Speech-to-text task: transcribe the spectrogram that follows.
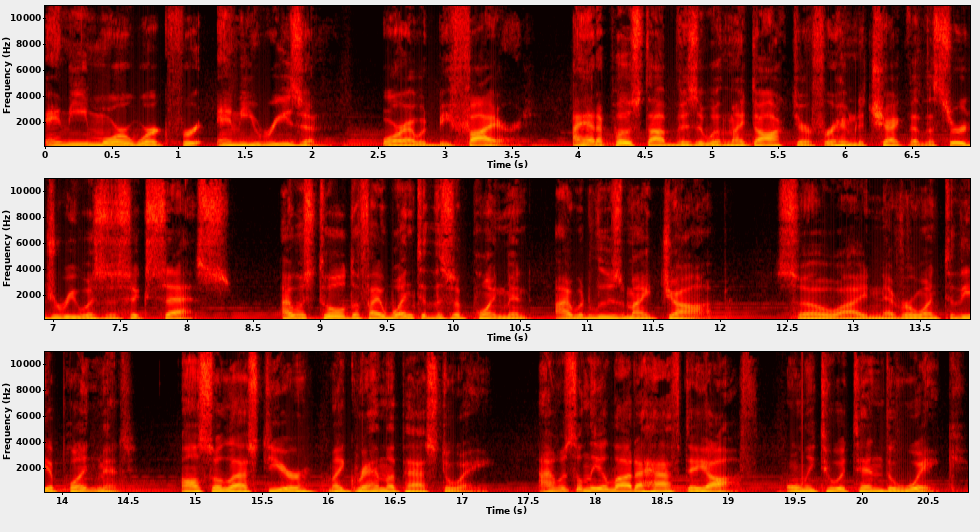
any more work for any reason, or I would be fired. I had a post op visit with my doctor for him to check that the surgery was a success. I was told if I went to this appointment, I would lose my job so I never went to the appointment. Also, last year, my grandma passed away. I was only allowed a half day off, only to attend the wake.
